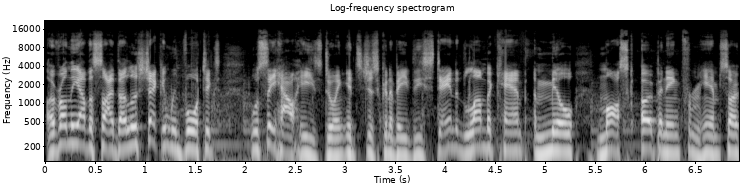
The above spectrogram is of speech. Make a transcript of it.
Over on the other side, though, let's check in with Vortex. We'll see how he's doing. It's just going to be the standard lumber camp, mill, mosque opening from him. So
